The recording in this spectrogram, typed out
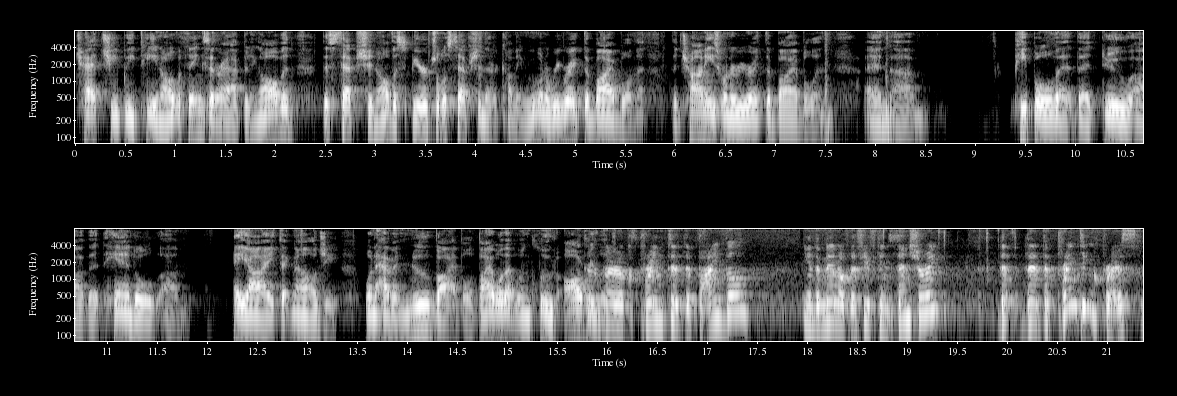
ChatGPT and all the things that are happening, all the deception, all the spiritual deception that are coming. We want to rewrite the Bible, and the, the Chinese want to rewrite the Bible, and and um, people that that do uh, that handle um, AI technology want to have a new Bible, a Bible that will include all Gutenberg religions. printed the Bible in the middle of the 15th century. The, the, the, printing press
